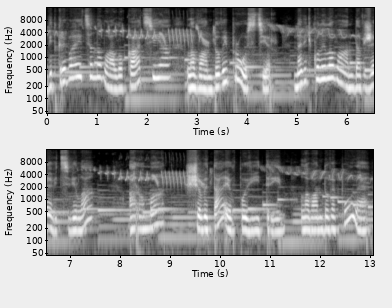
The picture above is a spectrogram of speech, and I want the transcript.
відкривається нова локація лавандовий простір. Навіть коли лаванда вже відцвіла, аромат, що витає в повітрі. Лавандове поле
